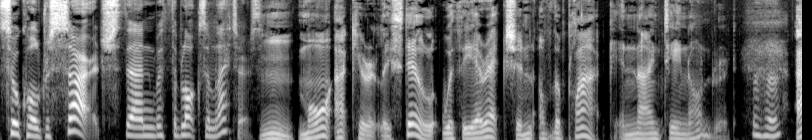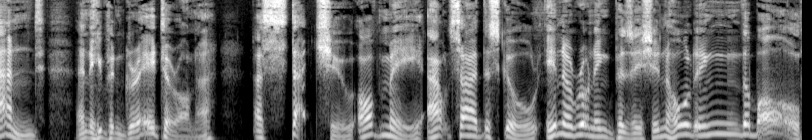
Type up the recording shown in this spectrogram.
so called research than with the blocks Bloxham letters. Mm, more accurately still, with the erection of the plaque in 1900. And an even greater honour, a statue of me outside the school in a running position holding the ball.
